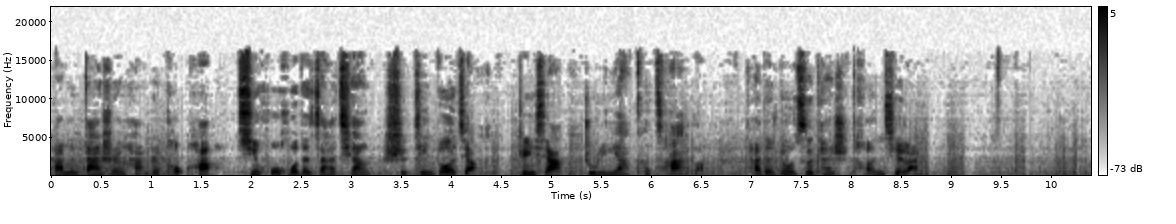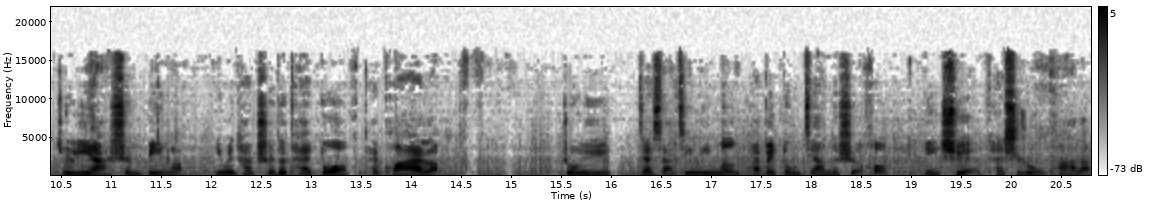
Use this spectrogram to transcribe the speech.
他们大声喊着口号，气呼呼地砸墙，使劲跺脚。这下茱莉亚可惨了，她的肚子开始疼起来。茱莉亚生病了。因为她吃的太多太快了，终于在小精灵们快被冻僵的时候，冰雪开始融化了。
